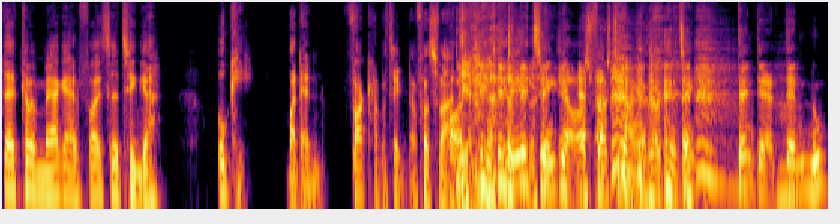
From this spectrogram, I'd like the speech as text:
der kan man mærke, at folk sidder og tænker, okay, hvordan fuck har du tænkt dig at forsvare Og det? det tænkte jeg også første gang, jeg hørte den. Jeg tænkte, den der, den nu...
